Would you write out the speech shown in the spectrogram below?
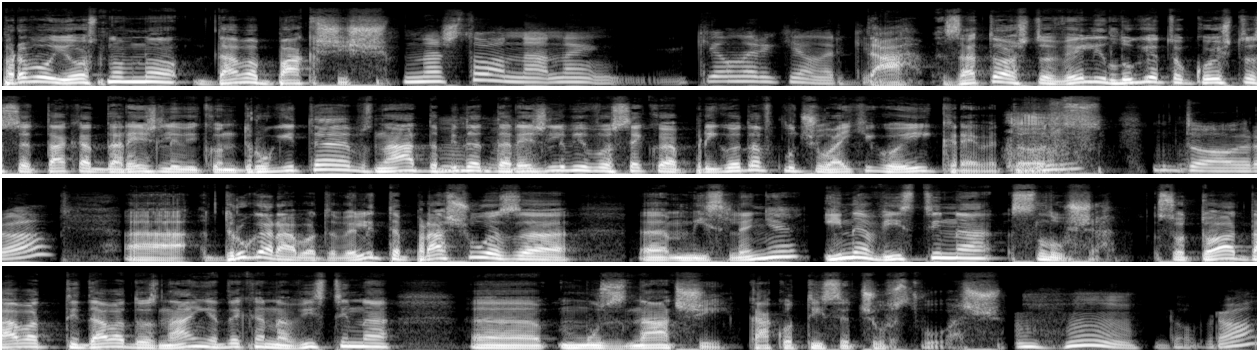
прво и основно дава бакшиш. На што? На, на келнери, келнерки? Да, затоа што вели луѓето кои што се така дарежливи кон другите, знаат да бидат дарежливи во секоја пригода, вклучувајќи го и креветот. Добро. А, друга работа, вели, те прашува за е, мислење и на вистина слуша. Со тоа дава, ти дава до знаење дека на вистина е, му значи како ти се чувствуваш. Мгм, добро.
